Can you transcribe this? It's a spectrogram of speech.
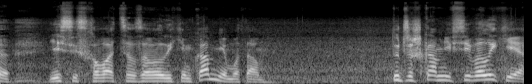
якщо сховатися за великим камнем отам, тут же ж камні всі великі,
